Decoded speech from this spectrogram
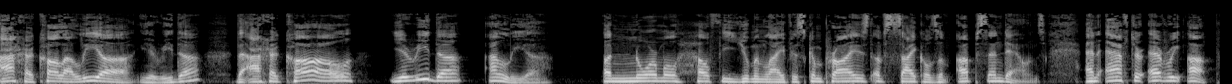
Achar kol aliyah yerida, v'achar kol yerida aliyah. A normal, healthy human life is comprised of cycles of ups and downs. And after every up,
